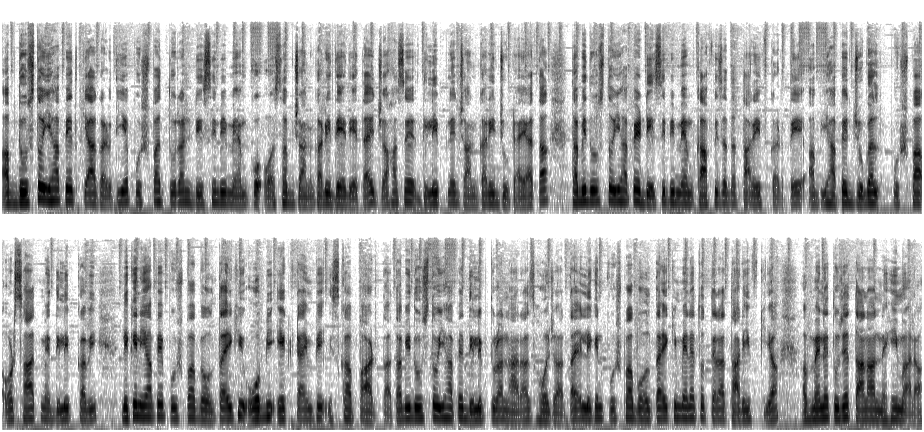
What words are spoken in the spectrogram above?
अब दोस्तों, यहाँ पे क्या करती है, पुष्पा तुरंत डीसीपी मैम को वो सब जानकारी दे देता है, जहाँ से दिलीप ने जानकारी जुटाया था। तभी दोस्तों, यहाँ पे डीसीपी मैम काफ़ी ज़्यादा तारीफ़ करते अब यहाँ पे जुगल, पुष्पा और और साथ में दिलीप का भी। लेकिन यहाँ पे पुष्पा बोलता है कि वो भी एक टाइम पे इसका पार्ट था। तभी दोस्तों यहाँ पे दिलीप थोड़ा नाराज़ हो जाता है, लेकिन पुष्पा बोलता है कि मैंने तो तेरा तारीफ़ किया, अब मैंने तुझे ताना नहीं मारा।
